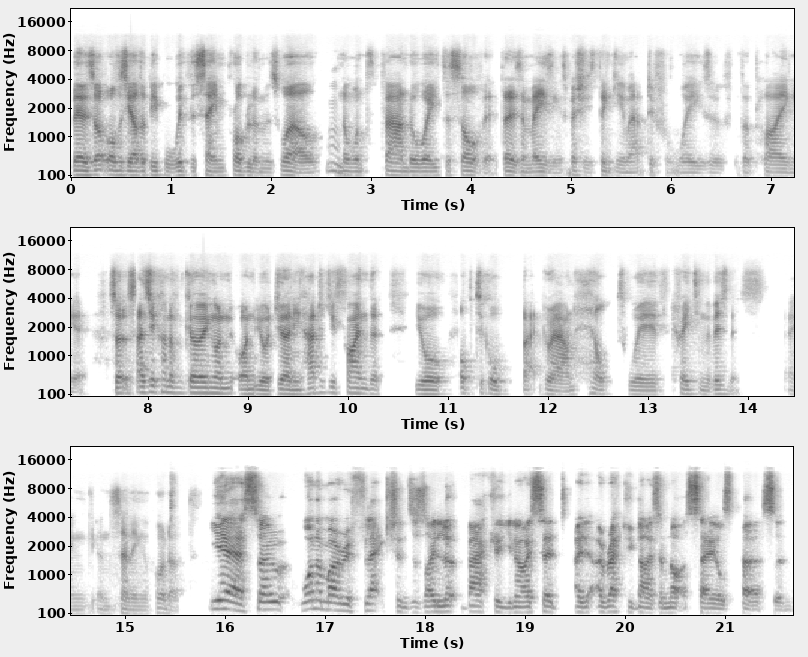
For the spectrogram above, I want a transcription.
there's obviously other people with the same problem as well. Mm. No one's found a way to solve it. That is amazing, especially thinking about different ways of, of applying it. So as you're kind of going on on your journey, how did you find that your optical background helped with creating the business? And, and selling a product. Yeah. So one of my reflections as I look back, you know, I said I, I recognize I'm not a salesperson.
